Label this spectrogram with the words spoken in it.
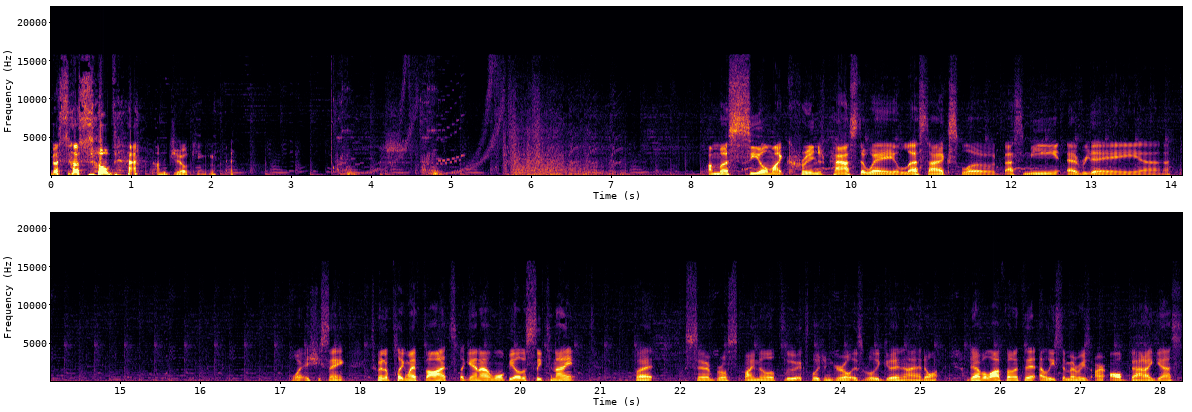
That sounds so bad. I'm joking. I must seal my cringe past away, lest I explode. That's me every day. What is she saying? It's going to plague my thoughts. Again, I won't be able to sleep tonight. But cerebrospinal fluid explosion girl is really good, and I don't... I did have a lot of fun with it. At least the memories aren't all bad, I guess.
